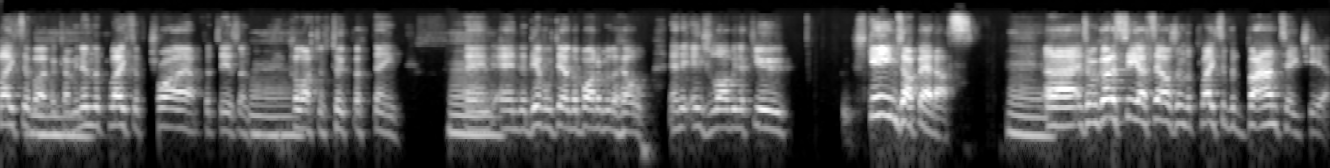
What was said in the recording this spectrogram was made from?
place of overcoming, Mm. in the place of triumph, it says in Mm. Colossians 2.15. Mm. And, and the devil's down the bottom of the hill and he's lobbing a few schemes up at us. Mm. Uh, and so we've got to see ourselves in the place of advantage here.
